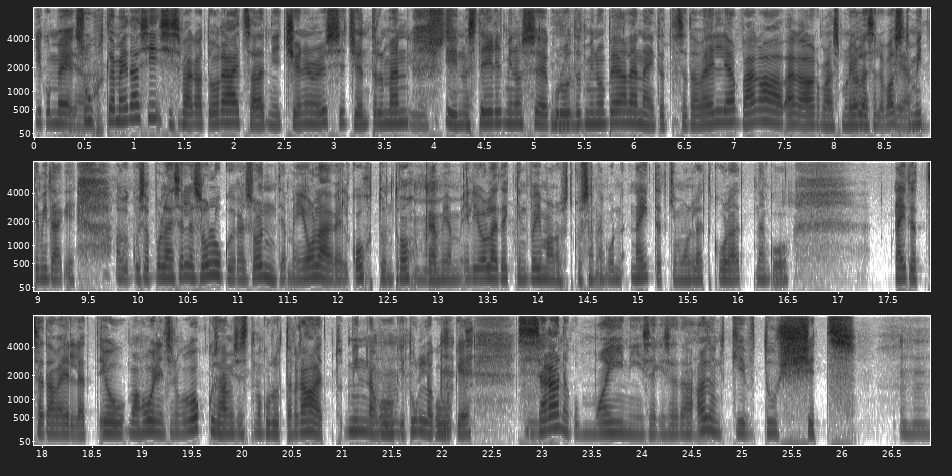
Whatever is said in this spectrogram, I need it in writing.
ja kui me ja. suhtleme edasi, siis väga tore, et sa oled nii generous ja gentleman Just. ja investeerid minusse ja kulutad mm -hmm. minu peale, näitad seda välja väga,, väga-väga armas, mul ei ole selle vastu ja. mitte midagi. aga kui sa pole selles olukorras olnud ja me ei ole veel kohtunud rohkem mm -hmm. ja meil ei ole tekkinud võimalust, kus sa nagu näitadki mulle, et kuule, et nagu näitad seda välja, et jõu, ma hoolin sinuga kokkusaamisest, ma kulutan raha, et minna -hmm. kuhugi, tulla kuhugi, siis ära nagu maini isegi seda mm, -hmm. I don't give two shits mm. -hmm.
